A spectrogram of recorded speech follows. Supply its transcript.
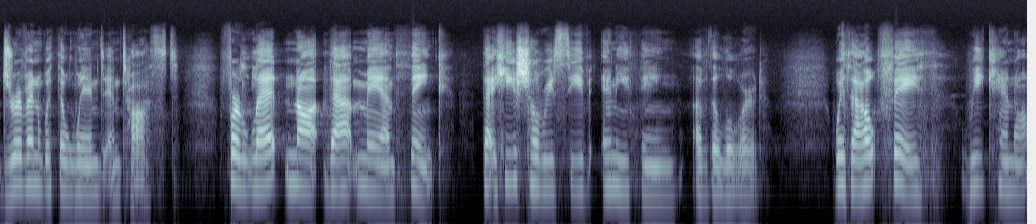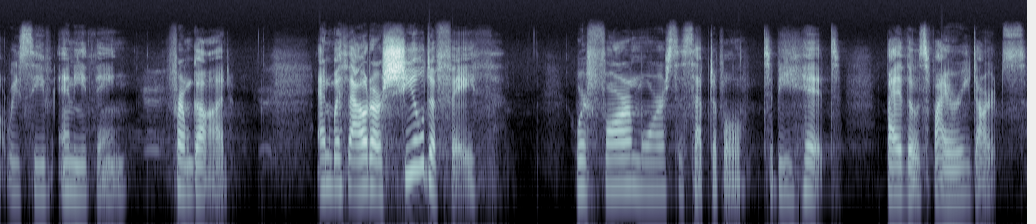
driven with the wind and tossed. For let not that man think that he shall receive anything of the Lord. Without faith, we cannot receive anything from God. And without our shield of faith, we're far more susceptible to be hit by those fiery darts.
